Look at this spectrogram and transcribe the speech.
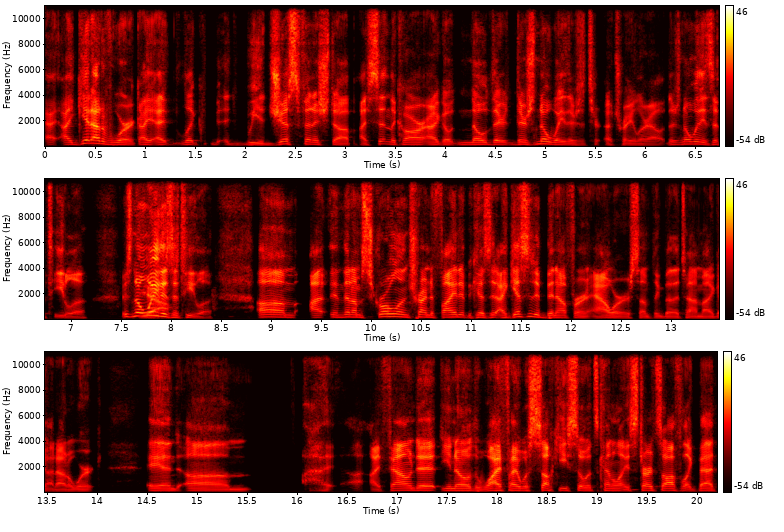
I, I get out of work. I, I like we had just finished up. I sit in the car. I go, no, there, there's no way there's a, t- a trailer out. There's no way there's a Tila. There's no way there's a Tila. Um, I, and then I'm scrolling trying to find it because I guess it had been out for an hour or something by the time I got out of work, and um, I I found it. You know, the Wi-Fi was sucky, so it's kind of like it starts off like bad.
